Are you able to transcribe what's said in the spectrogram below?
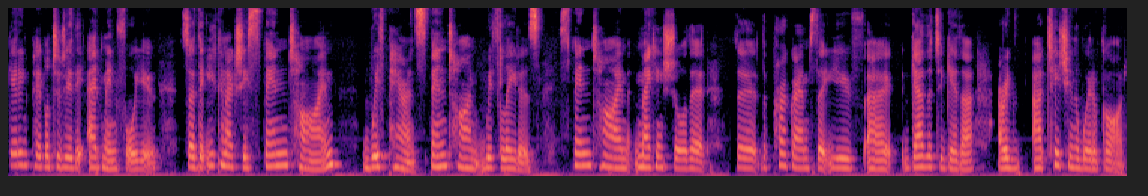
getting people to do the admin for you, so that you can actually spend time with parents, spend time with leaders, spend time making sure that the, the programs that you've uh, gathered together are, are teaching the Word of God.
